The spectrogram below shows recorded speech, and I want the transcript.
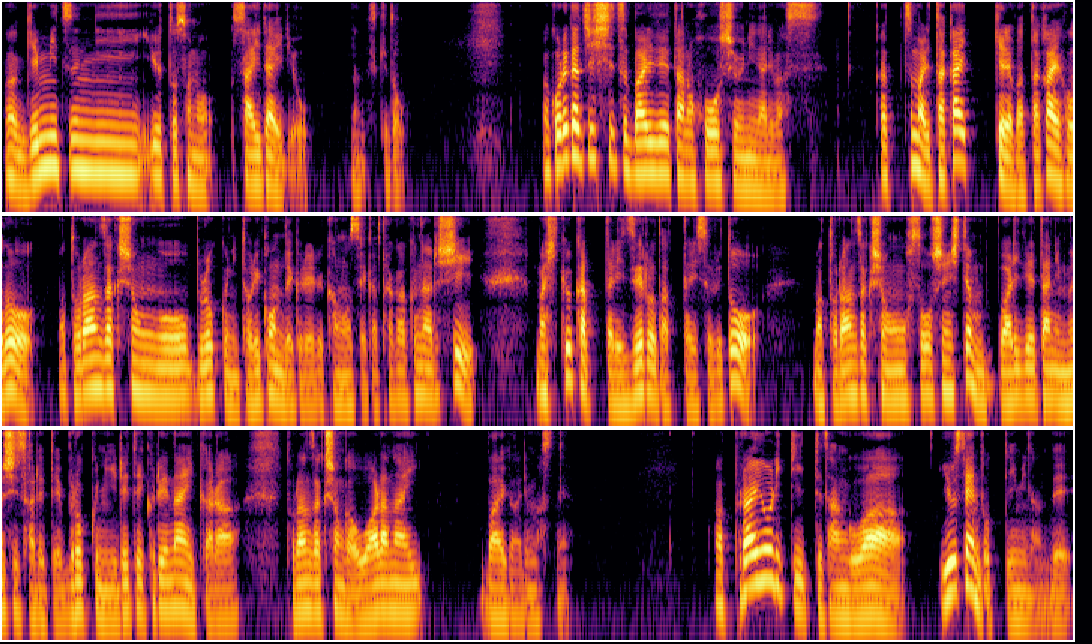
まあ、厳密に言うとその最大量なんですけど、まあ、これが実質バリデータの報酬になります。つまり高ければ高いほど、まあ、トランザクションをブロックに取り込んでくれる可能性が高くなるし、まあ、低かったりゼロだったりすると、まあ、トランザクションを送信してもバリデータに無視されてブロックに入れてくれないからトランザクションが終わらない場合がありますね。まあ、プライオリティって単語は優先度って意味なんで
